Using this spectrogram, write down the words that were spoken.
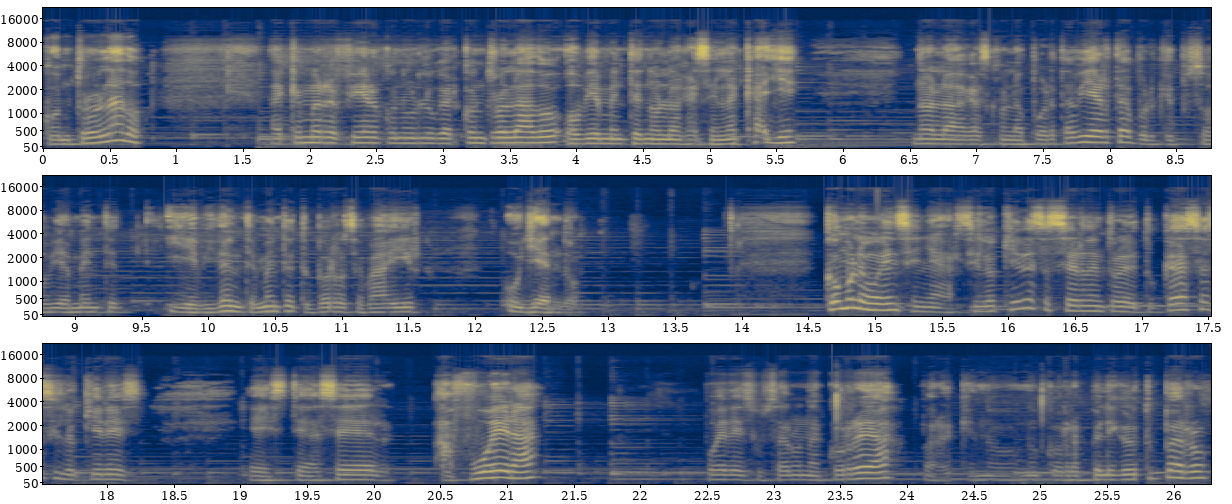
controlado. ¿A qué me refiero con un lugar controlado? Obviamente no lo hagas en la calle, no lo hagas con la puerta abierta, porque pues obviamente y evidentemente tu perro se va a ir huyendo. ¿Cómo le voy a enseñar? Si lo quieres hacer dentro de tu casa, si lo quieres este, hacer afuera, puedes usar una correa para que no, corra peligro tu perro.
